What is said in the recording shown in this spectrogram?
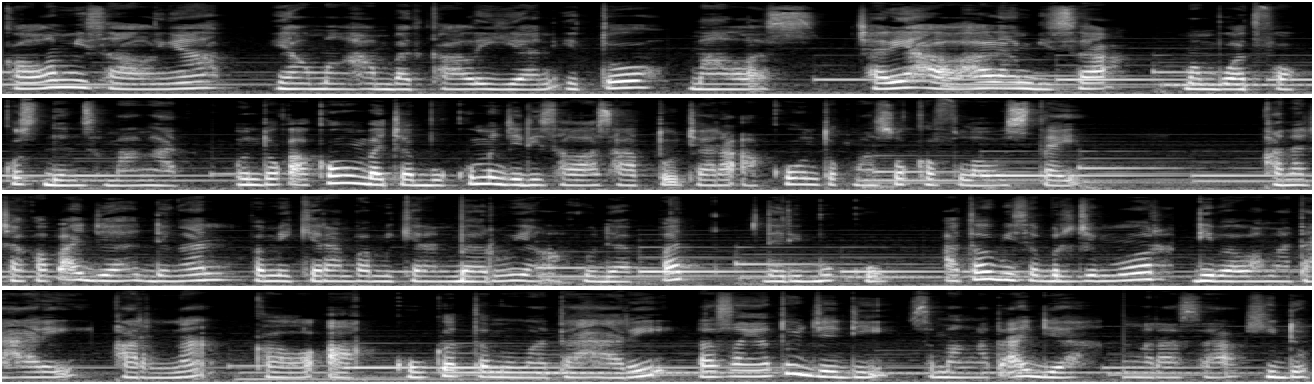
Kalau misalnya yang menghambat kalian itu males, cari hal-hal yang bisa membuat fokus dan semangat. Untuk aku membaca buku menjadi salah satu cara aku untuk masuk ke flow state. Karena cakep aja dengan pemikiran-pemikiran baru yang aku dapat dari buku atau bisa berjemur di bawah matahari. Karena kalau aku ketemu matahari, rasanya tuh jadi semangat aja, ngerasa hidup.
